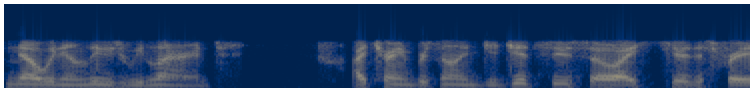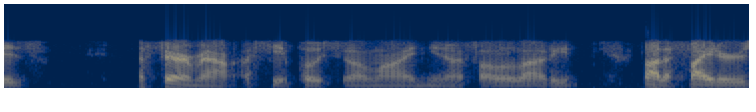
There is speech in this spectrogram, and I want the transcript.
No, we didn't lose. We learned I train Brazilian Jiu Jitsu, so I hear this phrase a fair amount. I see it posted online. You know, I follow a lot of a lot of fighters,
